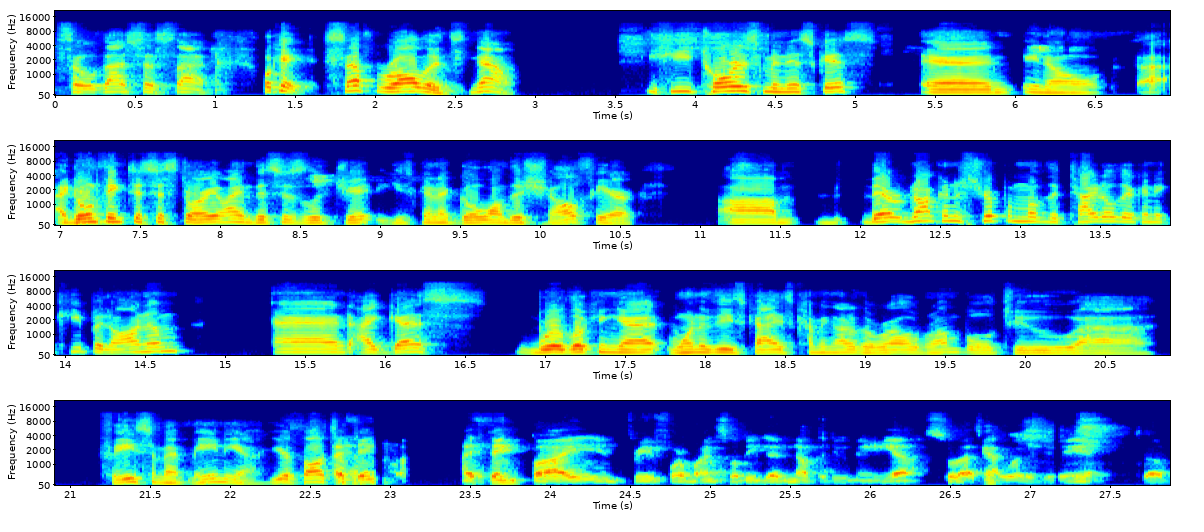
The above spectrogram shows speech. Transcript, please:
So that's just that. Okay. Seth Rollins. Now, he tore his meniscus, and you know, I don't think this is storyline. This is legit. He's going to go on the shelf here. Um, they're not going to strip him of the title. They're going to keep it on him, and I guess we're looking at one of these guys coming out of the Royal Rumble to uh, face him at Mania. Your thoughts? I think that? I think by in three or four months he'll be good enough to do Mania. So that's yeah. why they're doing it. So,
